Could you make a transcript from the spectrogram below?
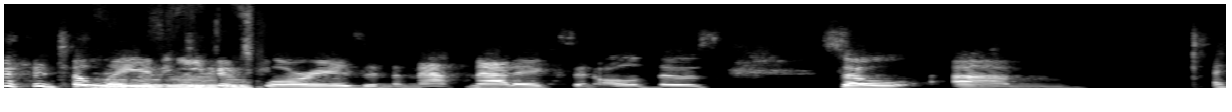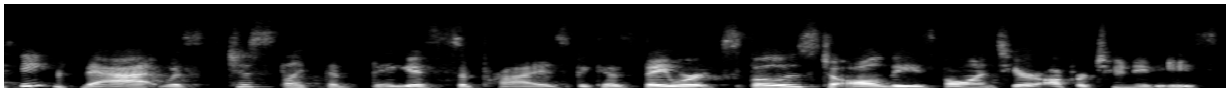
to lay an even mm-hmm. floor is, and the mathematics and all of those?" So um, I think that was just like the biggest surprise because they were exposed to all these volunteer opportunities.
